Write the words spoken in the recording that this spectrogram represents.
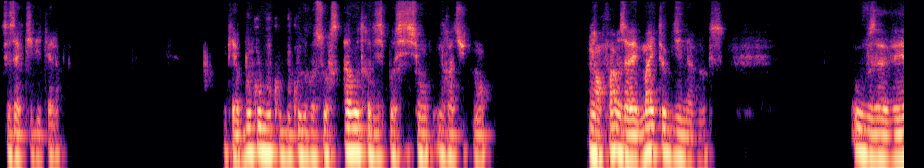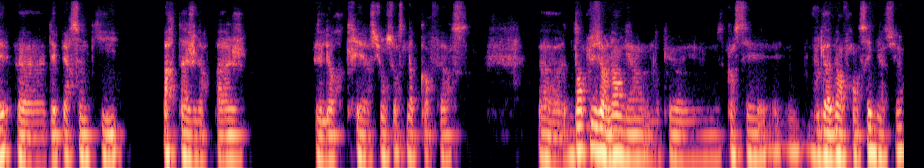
ces activités-là. Donc, il y a beaucoup, beaucoup, beaucoup de ressources à votre disposition gratuitement. Et enfin, vous avez MyTalkDynavox, où vous avez euh, des personnes qui partagent leur page et leur création sur Snapcore First euh, dans plusieurs langues. Hein. Donc, euh, quand vous l'avez en français, bien sûr.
